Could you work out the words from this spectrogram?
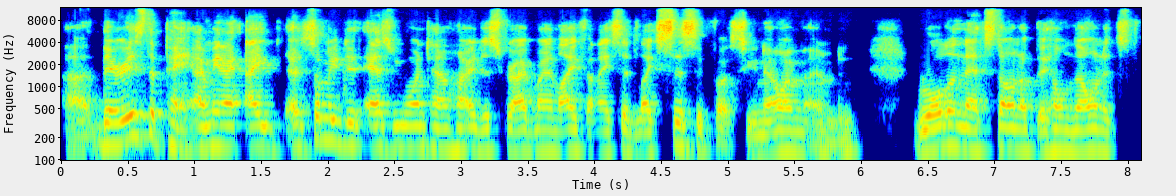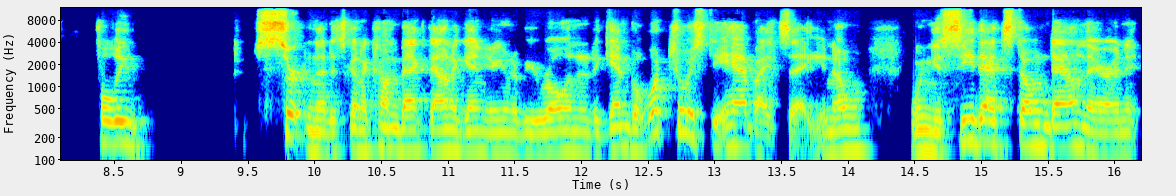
uh, there is the pain. I mean, I, I as somebody did ask me one time how I described my life, and I said like Sisyphus. You know, I'm, I'm rolling that stone up the hill, knowing it's fully certain that it's going to come back down again. You're going to be rolling it again. But what choice do you have? I'd say, you know, when you see that stone down there and it,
